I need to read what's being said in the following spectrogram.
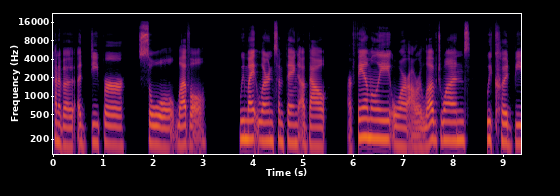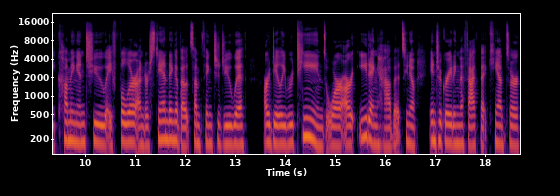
kind of a, a deeper soul level. We might learn something about our family or our loved ones. We could be coming into a fuller understanding about something to do with our daily routines or our eating habits, you know, integrating the fact that cancer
